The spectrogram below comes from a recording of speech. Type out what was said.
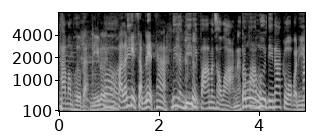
ข้ามอำเภอแบบนี้เลยเนอะ ภารกิจสำเร็จค่ะ นี่ยังดีที่ฟ้ามันสว่างนะ ถ้าเออฟ้ามืดนี่น่ากลัวกว่านี้ค่ะนะ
